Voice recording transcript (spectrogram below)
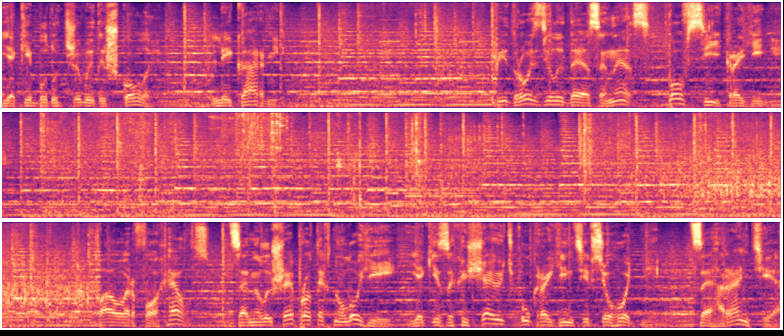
які будуть живити школи, лікарні, підрозділи ДСНС по всій країні. Power for Health – це не лише про технології, які захищають українців сьогодні. Це гарантія,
